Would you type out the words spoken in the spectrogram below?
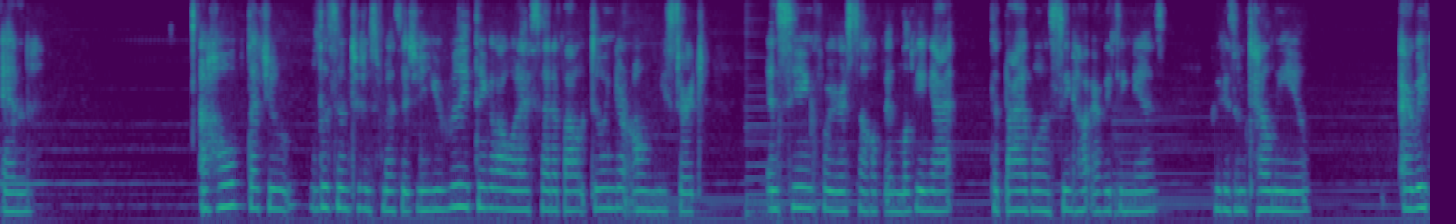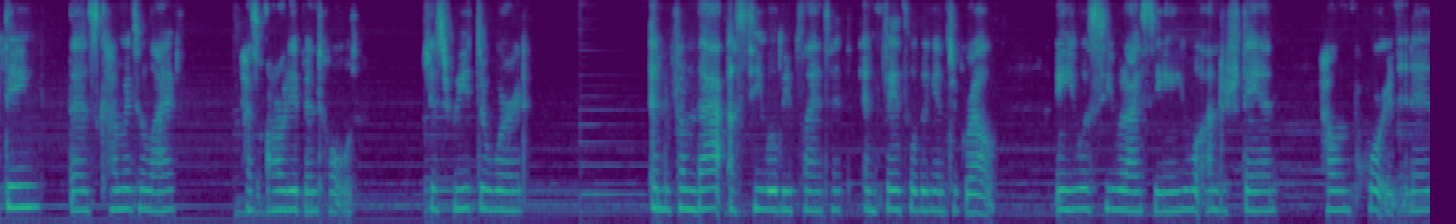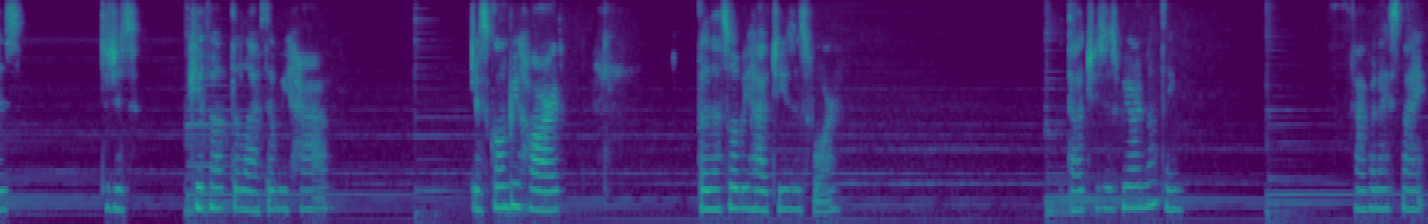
And I hope that you listen to this message and you really think about what I said about doing your own research and seeing for yourself and looking at the Bible and seeing how everything is. Because I'm telling you, everything that is coming to life has already been told. Just read the word and from that, a seed will be planted, and faith will begin to grow. And you will see what I see, and you will understand how important it is to just give up the life that we have. It's going to be hard, but that's what we have Jesus for. Without Jesus, we are nothing. Have a nice night.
